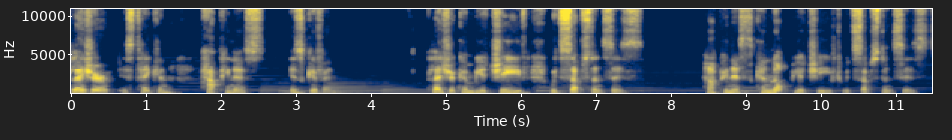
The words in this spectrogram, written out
Pleasure is taken, happiness is given. Pleasure can be achieved with substances, Happiness cannot be achieved with substances.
